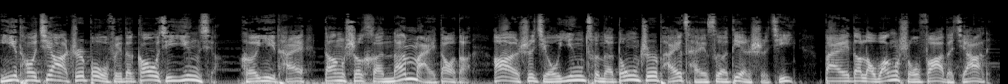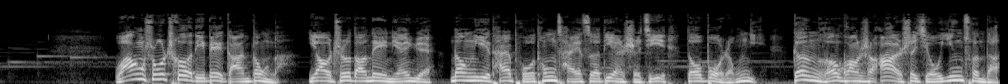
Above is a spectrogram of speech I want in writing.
一套价值不菲的高级音响。和一台当时很难买到的二十九英寸的东芝牌彩色电视机摆到了王守发的家里。王叔彻底被感动了。要知道那年月弄一台普通彩色电视机都不容易，更何况是二十九英寸的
